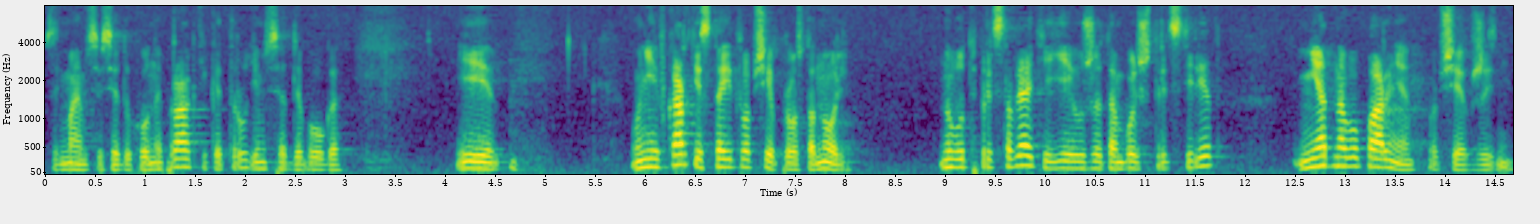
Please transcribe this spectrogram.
Занимаемся все духовной практикой, трудимся для Бога. И у нее в карте стоит вообще просто ноль. Ну вот представляете, ей уже там больше 30 лет. Ни одного парня вообще в жизни.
